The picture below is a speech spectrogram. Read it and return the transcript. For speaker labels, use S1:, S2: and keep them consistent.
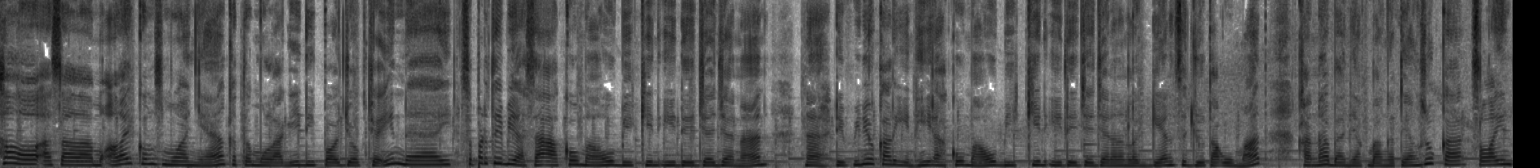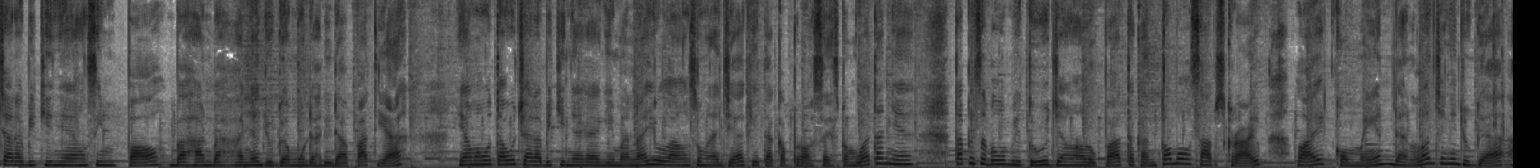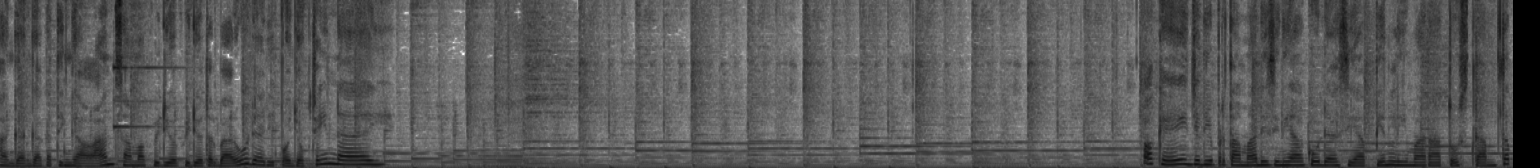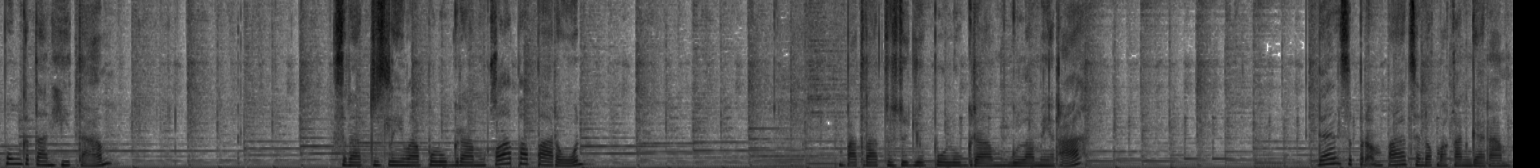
S1: Halo, assalamualaikum semuanya. Ketemu lagi di pojok Indai. Seperti biasa, aku mau bikin ide jajanan. Nah, di video kali ini aku mau bikin ide jajanan legen sejuta umat karena banyak banget yang suka. Selain cara bikinnya yang simple, bahan-bahannya juga mudah didapat ya. Yang mau tahu cara bikinnya kayak gimana, yuk langsung aja kita ke proses pembuatannya. Tapi sebelum itu, jangan lupa tekan tombol subscribe, like, komen, dan loncengnya juga agar gak ketinggalan sama video-video terbaru dari Pojok Cindai. Oke, jadi pertama di sini aku udah siapin 500 gram tepung ketan hitam, 150 gram kelapa parut 470 gram gula merah dan seperempat sendok makan garam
